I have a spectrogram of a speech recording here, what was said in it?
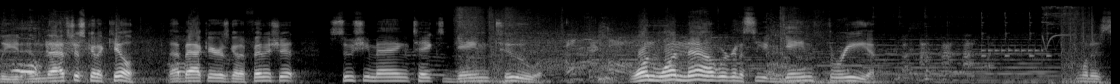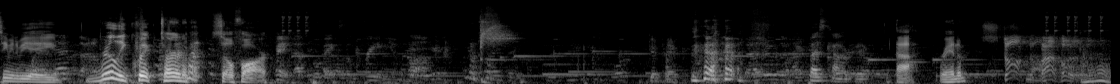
lead, and that's just going to kill. That back air is going to finish it. Sooshi Mang takes game two. 1-1 now. We're going to see a game three. What is seeming to be a really quick tournament so far. Good pick. Best counter pick. Ah, random. Stop battle. Oh.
